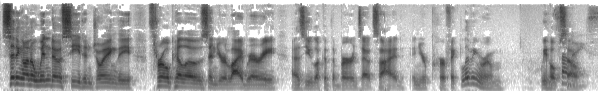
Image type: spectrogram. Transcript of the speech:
sitting on a window seat enjoying the throw pillows in your library as you look at the birds outside in your perfect living room. We hope so. So nice.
